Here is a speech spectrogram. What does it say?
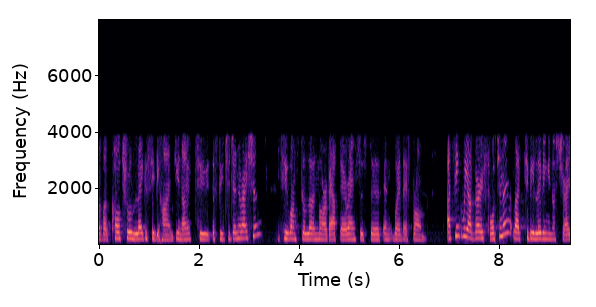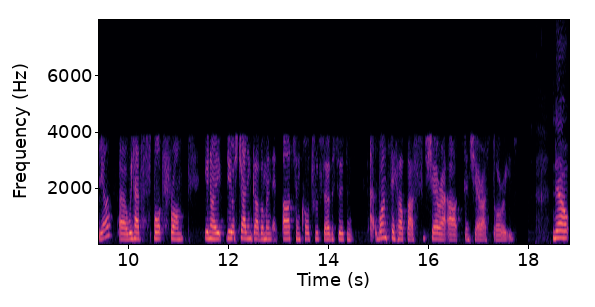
of a cultural legacy behind, you know, to the future generations who wants to learn more about their ancestors and where they're from. I think we are very fortunate, like, to be living in Australia. Uh, we have support from, you know, the Australian government and arts and cultural services and wants to help us share our arts and share our stories. Now,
